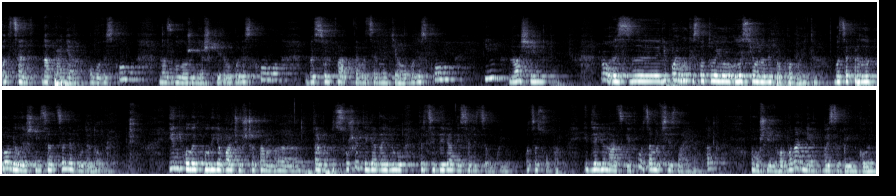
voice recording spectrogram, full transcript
акцент на прання обов'язково, на зволоження шкіри обов'язково, безсульфатне оце миття обов'язково. І наші ну, з ліпойовою кислотою лосьйону не пропонуйте, бо це прилив крові лишній, це, це не буде добре. Інколи, коли я бачу, що там е, треба підсушити, я даю 39-й саліцилкою. Оце супер. І для юнацьких, ну це ми всі знаємо, так? Тому що є гормональні висипи інколи.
